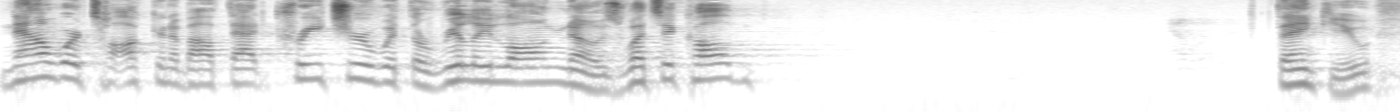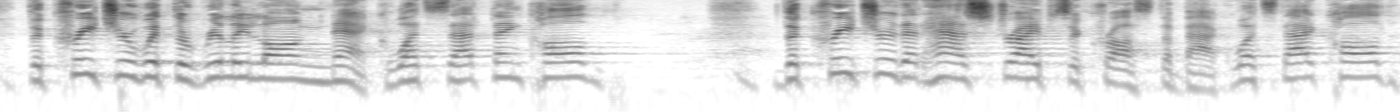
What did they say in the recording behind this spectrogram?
Now we're talking about that creature with the really long nose. What's it called? Thank you. The creature with the really long neck. What's that thing called? The creature that has stripes across the back. What's that called?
